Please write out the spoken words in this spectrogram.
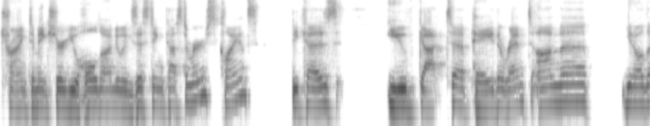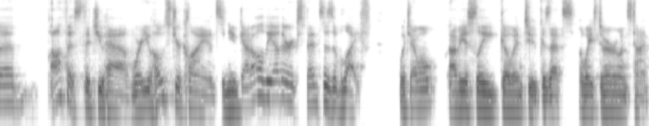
trying to make sure you hold on to existing customers, clients, because you've got to pay the rent on the you know, the office that you have where you host your clients and you've got all the other expenses of life, which I won't obviously go into because that's a waste of everyone's time.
